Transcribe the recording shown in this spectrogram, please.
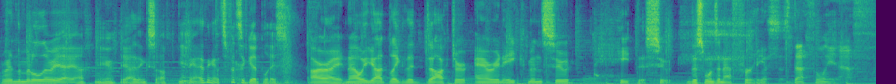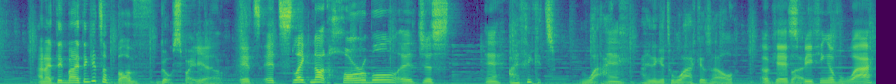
right in the middle there. Yeah, yeah, Here? yeah. I think so. I, think, I think that's fair. That's a good place. All right, now we got like the Dr. Aaron Aikman suit. I hate this suit. This one's an F for me, This is definitely F. and I think, but I think it's above Ghost Spider. Yeah. though. It's it's like not horrible. It just, eh. I think it's whack. Eh. I think it's whack as hell. Okay, But- speaking of whack,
